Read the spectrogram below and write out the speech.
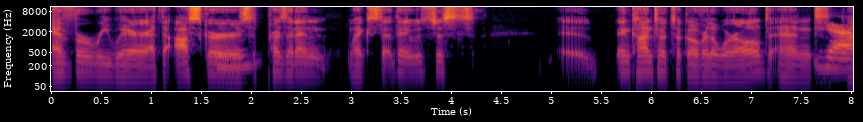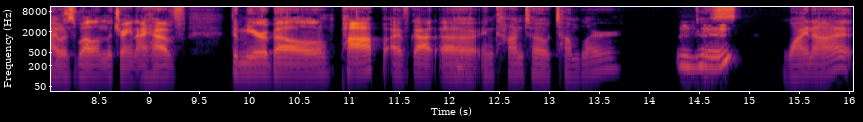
everywhere at the Oscars, Mm-hmm. president like it was just uh, Encanto took over the world and I was well on the train. I have the Mirabel pop. I've got Mm. a Encanto tumbler hmm why not?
